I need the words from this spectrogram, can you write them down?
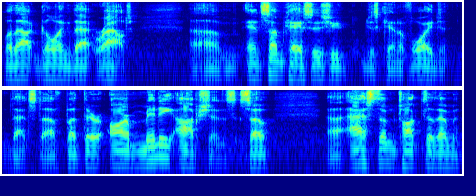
without going that route. Um, in some cases, you just can't avoid that stuff, but there are many options. So uh, ask them, talk to them.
